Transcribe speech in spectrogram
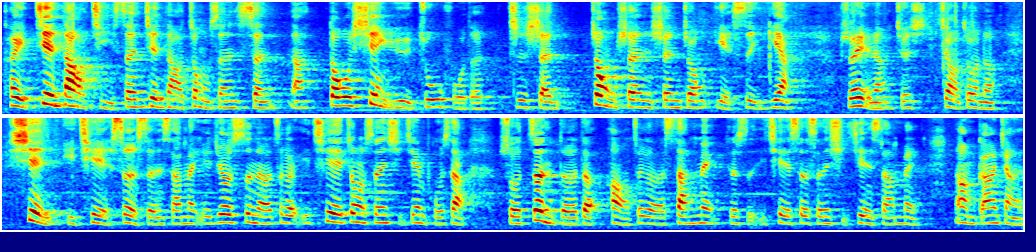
可以见到己身，见到众生身，那都现于诸佛的之身，众生身中也是一样。所以呢，就是叫做呢，现一切色身三昧，也就是呢，这个一切众生喜见菩萨所证得的啊，这个三昧就是一切色身喜见三昧。那我们刚刚讲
